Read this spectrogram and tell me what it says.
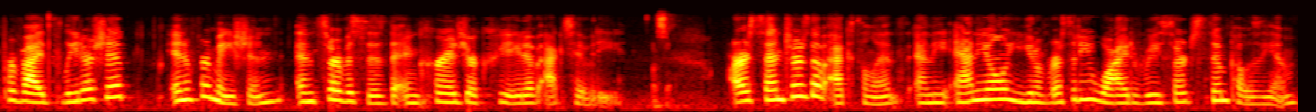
provides leadership, information, and services that encourage your creative activity. Our Centers of Excellence and the annual university-wide research symposium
